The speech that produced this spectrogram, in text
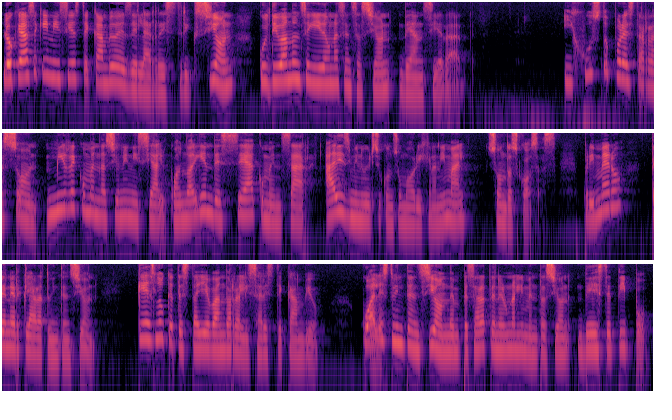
Lo que hace que inicie este cambio desde la restricción, cultivando enseguida una sensación de ansiedad. Y justo por esta razón, mi recomendación inicial cuando alguien desea comenzar a disminuir su consumo de origen animal son dos cosas. Primero, tener clara tu intención. ¿Qué es lo que te está llevando a realizar este cambio? ¿Cuál es tu intención de empezar a tener una alimentación de este tipo?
